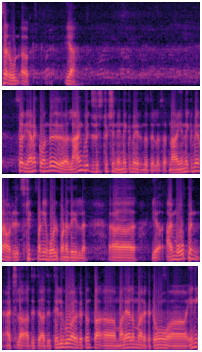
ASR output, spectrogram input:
sir ya sir எனக்கு வந்து லாங்குவேஜ் ரெஸ்ட்ரிக்ஷன் என்றைக்குமே இருந்தது இல்லை சார் நான் என்னைக்குமே நான் ரெஸ்ட்ரிக்ட் பண்ணி ஹோல்ட் பண்ணதே இல்லை. ஐ எம் ஓப்பன் ஆக்சுவலாக அது அது தெலுங்குவாக இருக்கட்டும் த- uh, மலையாளமாக இருக்கட்டும் uh, இனி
